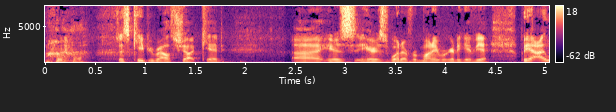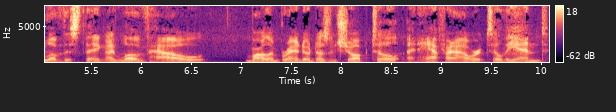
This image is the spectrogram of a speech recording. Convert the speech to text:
Just keep your mouth shut, kid." uh, here's here's whatever money we're going to give you. But yeah, I love this thing. I love how Marlon Brando doesn't show up till a half an hour till the end.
